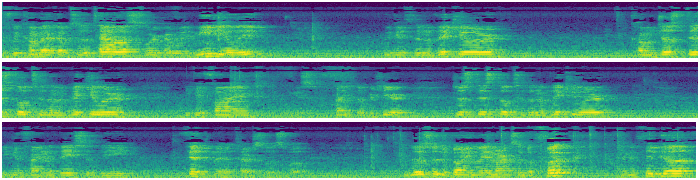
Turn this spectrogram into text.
If we come back up to the talus, work our way medially, we get to the navicular, come just distal to the navicular, you can find, I guess front over here, just distal to the navicular, you can find the base of the fifth metatarsal as well. So those are the bony landmarks of the foot and the fibula.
